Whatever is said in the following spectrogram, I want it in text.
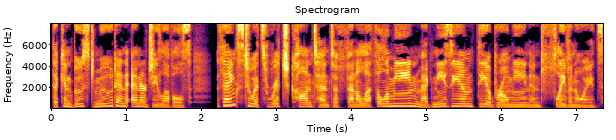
that can boost mood and energy levels, thanks to its rich content of phenylethylamine, magnesium, theobromine, and flavonoids.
